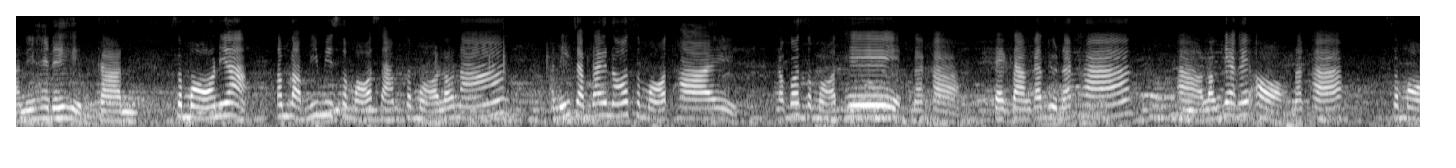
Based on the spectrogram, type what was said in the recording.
อันนี้ให้ได้เห็นกันสมอเนี่ยตำรับนี้มีสมอสามสมอแล้วนะ อันนี้จำได้เนาะสมอไทย แล้วก็สมอเทศนะคะ แตกต่างกันอยู่นะคะอ่าลองแยกให้ออกนะคะ สมอ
